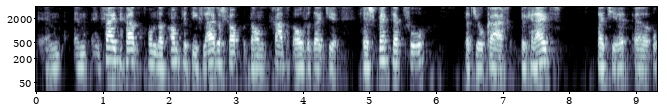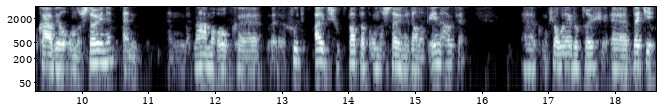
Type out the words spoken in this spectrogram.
en, en in feite gaat het om dat amplitief leiderschap. Dan gaat het over dat je respect hebt voor, dat je elkaar begrijpt dat je elkaar wil ondersteunen en, en met name ook uh, uh, goed uitzoekt wat dat ondersteunen dan ook inhoudt. Daar kom ik zo wel even op terug. dat je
